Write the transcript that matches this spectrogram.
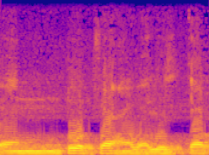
أن الطور ساعة ويذكر.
